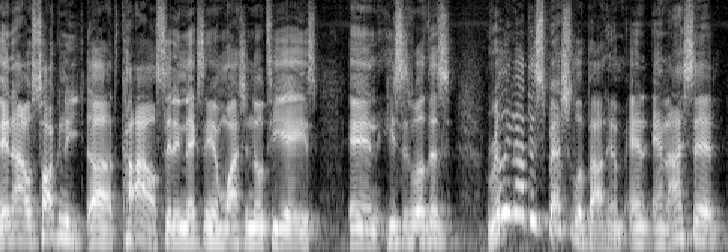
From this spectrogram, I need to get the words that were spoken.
and I was talking to uh, Kyle sitting next to him watching OTAs, and he says, "Well, there's really nothing special about him." And and I said.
